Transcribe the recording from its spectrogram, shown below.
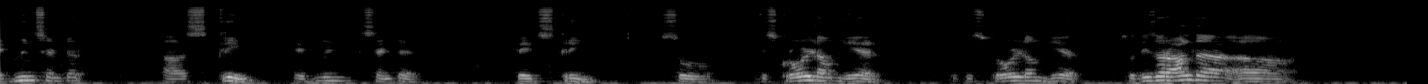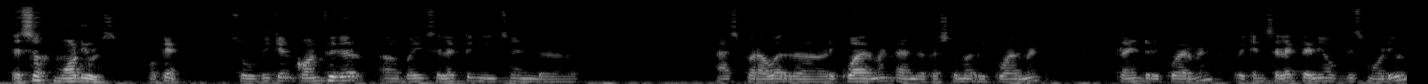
admin center uh, screen admin center page screen. So if you scroll down here if you scroll down here so these are all the uh, SF modules okay so we can configure uh, by selecting each and uh, as per our uh, requirement and the customer requirement client requirement we can select any of this module.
